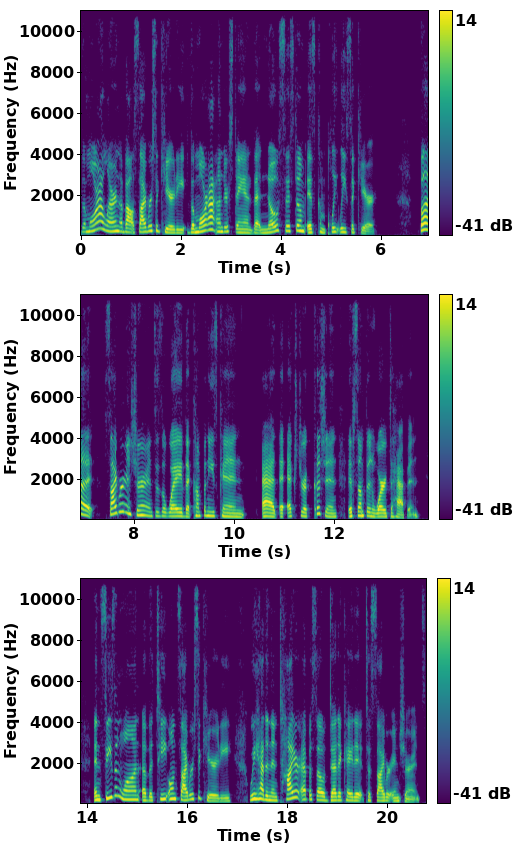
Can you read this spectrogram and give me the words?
The more I learn about cybersecurity, the more I understand that no system is completely secure. But cyber insurance is a way that companies can add an extra cushion if something were to happen. In season one of the Tea on Cybersecurity, we had an entire episode dedicated to cyber insurance.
